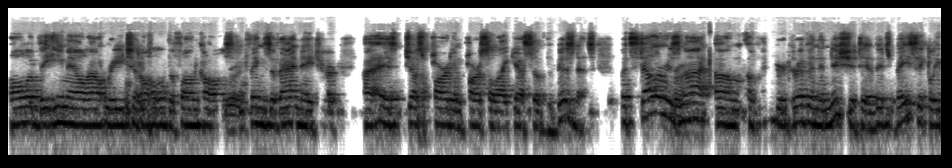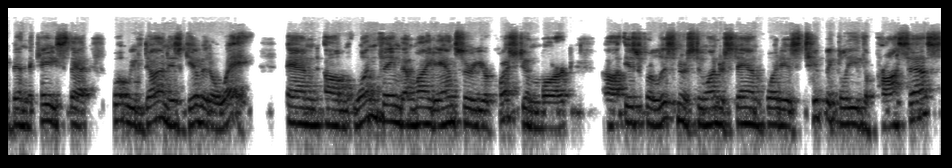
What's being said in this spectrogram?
All of the email outreach and all of the phone calls right. and things of that nature uh, is just part and parcel, I guess, of the business. But Stellar is right. not um, a vendor driven initiative. It's basically been the case that what we've done is give it away. And um, one thing that might answer your question, Mark, uh, is for listeners to understand what is typically the process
